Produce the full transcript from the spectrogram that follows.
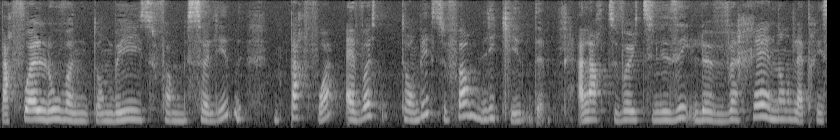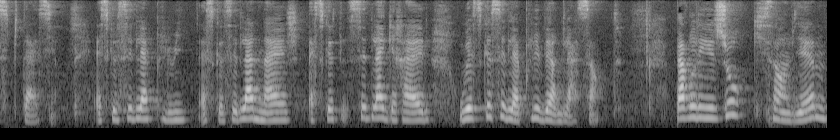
Parfois, l'eau va nous tomber sous forme solide, parfois, elle va tomber sous forme liquide. Alors, tu vas utiliser le vrai nom de la précipitation. Est-ce que c'est de la pluie? Est-ce que c'est de la neige? Est-ce que c'est de la grêle? Ou est-ce que c'est de la pluie verglaçante? Par les jours qui s'en viennent,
